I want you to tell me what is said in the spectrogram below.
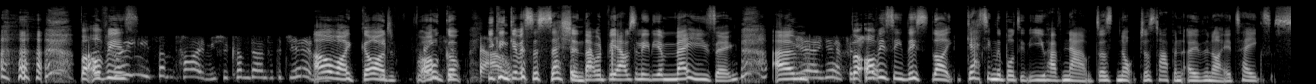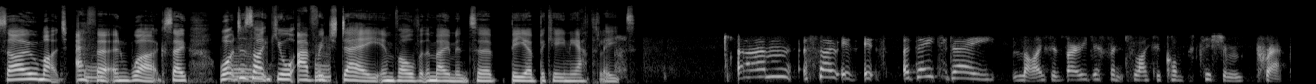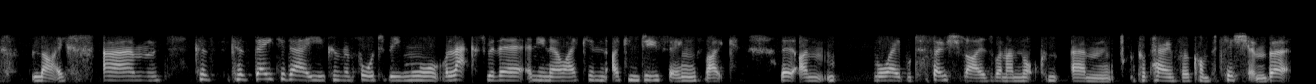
but obviously, you sometime. You should come down to the gym. Oh my god. Oh god. You can give us a session. That would be absolutely amazing. Um, yeah, yeah. but sure. obviously, this like getting the body that you have now does not just happen overnight. It takes so much effort mm. and work. So, what does mm. like your average mm. day involve at the moment to be a bikini athlete? So it, it's a day-to-day life is very different to like a competition prep life because um, because day-to-day you can afford to be more relaxed with it and you know I can I can do things like that I'm more able to socialise when I'm not um, preparing for a competition. But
